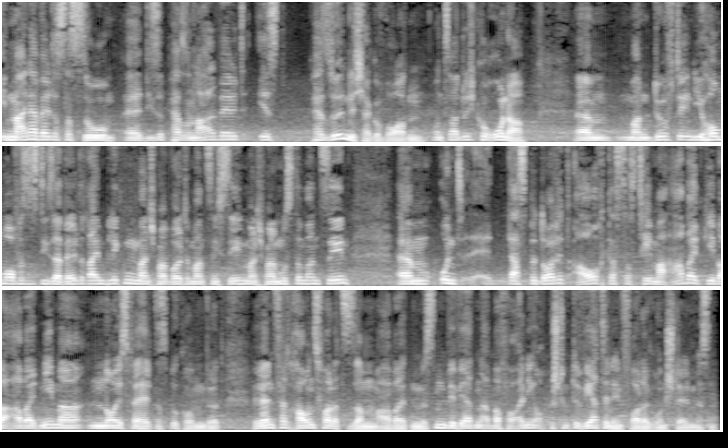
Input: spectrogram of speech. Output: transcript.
in meiner Welt ist das so, äh, diese Personalwelt ist persönlicher geworden und zwar durch Corona. Ähm, man dürfte in die Homeoffices dieser Welt reinblicken. Manchmal wollte man es nicht sehen, manchmal musste man es sehen. Ähm, und äh, das bedeutet auch, dass das Thema Arbeitgeber, Arbeitnehmer ein neues Verhältnis bekommen wird. Wir werden vertrauensvoller zusammenarbeiten müssen. Wir werden aber vor allen Dingen auch bestimmte Werte in den Vordergrund stellen müssen.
